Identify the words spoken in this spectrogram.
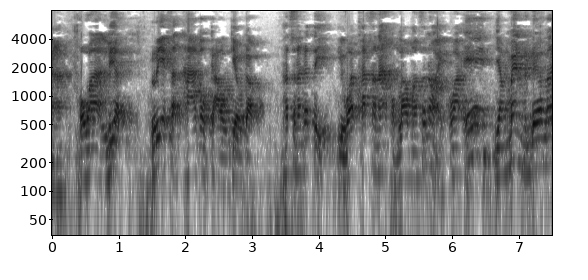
นะเพราะว่าเรียกเรียกศรัทธาเก่าๆเกี่ยวกับทัศนคติ หรือว่าทัศนะของเรามาซะหน่อย ว่าเอ๊ยยังแม่นเหมือนเดิมไหม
